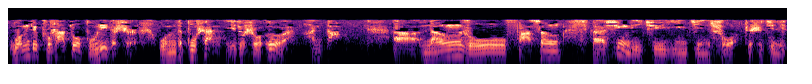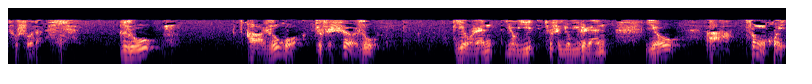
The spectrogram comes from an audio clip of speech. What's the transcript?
我们对菩萨做不利的事，我们的不善，也就是说恶啊很大。啊，能如发生呃性理去因经说，这是经里头说的。如啊，如果就是摄入有人有一，就是有一个人有啊奉会，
